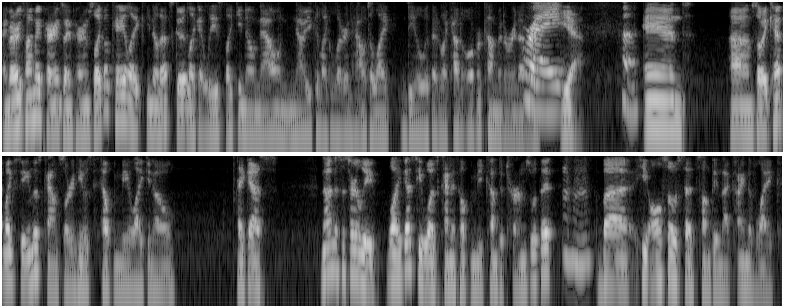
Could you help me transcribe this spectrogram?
I remember telling my parents, my parents were like, okay, like, you know, that's good. Like, at least, like, you know, now and now you can like learn how to like deal with it, like how to overcome it or whatever. right Yeah. huh and um so i kept like seeing this counselor and he was helping me like you know i guess not necessarily well i guess he was kind of helping me come to terms with it mm-hmm but he also said something that kind of like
